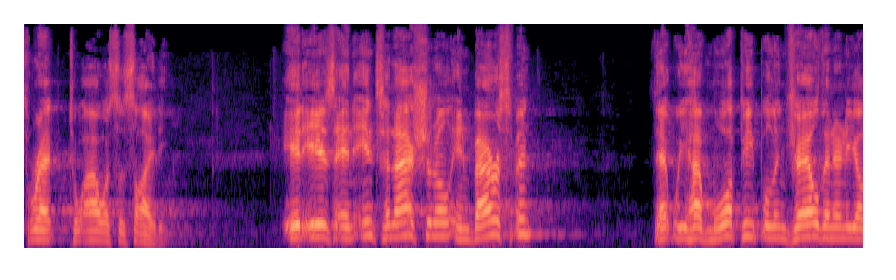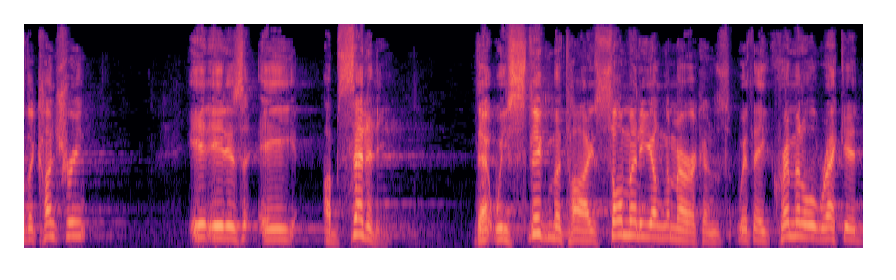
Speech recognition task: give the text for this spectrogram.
threat to our society. It is an international embarrassment that we have more people in jail than any other country. it, it is a obscenity that we stigmatize so many young Americans with a criminal record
